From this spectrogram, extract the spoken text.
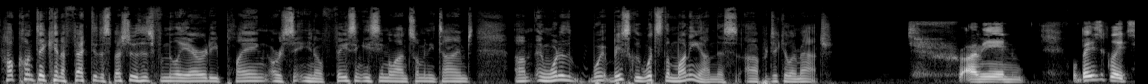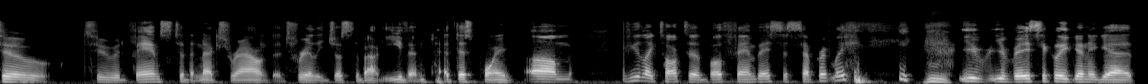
How Conte can affect it, especially with his familiarity playing or you know facing AC Milan so many times, um, and what are the, basically what's the money on this uh, particular match? I mean, well, basically to to advance to the next round, it's really just about even at this point. Um, if you like talk to both fan bases separately, hmm. you you're basically gonna get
